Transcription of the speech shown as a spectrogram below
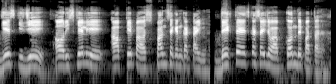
गेस कीजिए। और इसके लिए आपके पास पाँच सेकंड का टाइम है। देखते हैं इसका सही जवाब कौन दे पाता है।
